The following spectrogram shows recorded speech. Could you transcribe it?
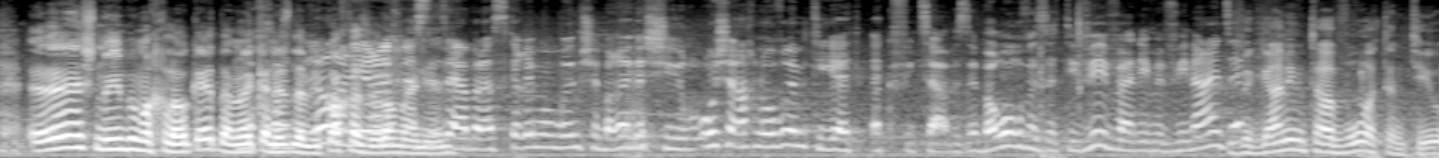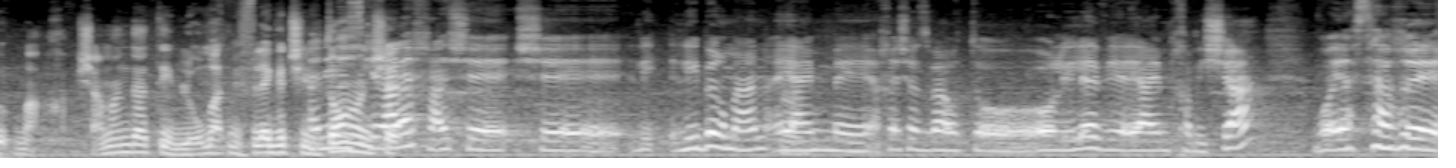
כן. אה, שנויים במחלוקת, אני לא אכנס נכון. לוויכוח הזה, הוא לא מעניין. לא, לא לזה, אבל הסקרים אומרים שברגע שיראו שאנחנו עוברים, תהיה הקפיצה, וזה ברור וזה טבעי, ואני מבינה את זה. וגם אם תעברו, אתם תהיו, מה, חמישה מנדטים, לעומת מפלגת שלטון. אני מזכירה לך שליברמן היה עם, אה, אחרי שעזבה אותו אורלי לוי, היה עם חמישה. והוא היה שר, אה,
